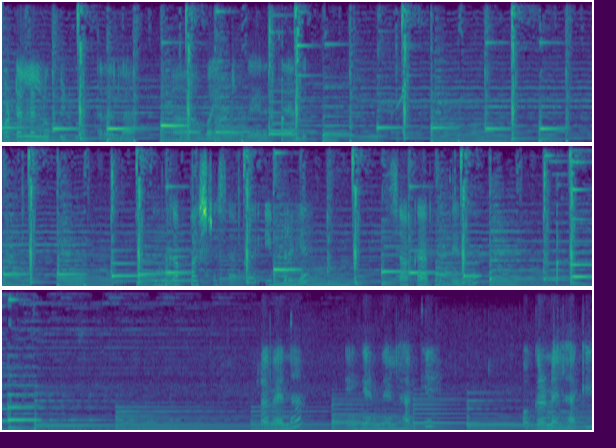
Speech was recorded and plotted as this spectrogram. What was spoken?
ಹೋಟೆಲಲ್ಲಿ ಉಪ್ಪಿಟ್ಟು ಸಾಕಾಗ್ತದೆ ರವೆನ ಈಗ ಎಣ್ಣೆಲಿ ಹಾಕಿ ಒಗ್ಗರಣೆಲಿ ಹಾಕಿ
